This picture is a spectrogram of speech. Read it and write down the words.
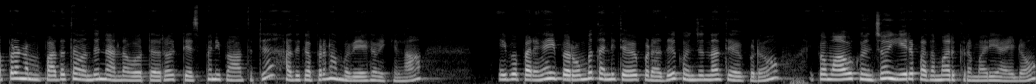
அப்புறம் நம்ம பதத்தை வந்து நல்லா ஒரு தடவை டெஸ்ட் பண்ணி பார்த்துட்டு அதுக்கப்புறம் நம்ம வேக வைக்கலாம். இப்போ பாருங்கள் இப்போ ரொம்ப தண்ணி தேவைப்படாது கொஞ்சம் தான் தேவைப்படும். இப்போ மாவு கொஞ்சம் ஈரப்பதமாக இருக்கிற மாதிரி ஆகிடும்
